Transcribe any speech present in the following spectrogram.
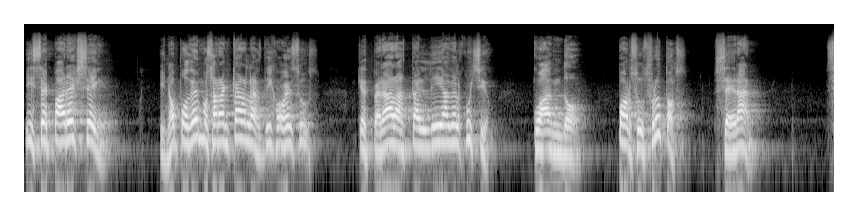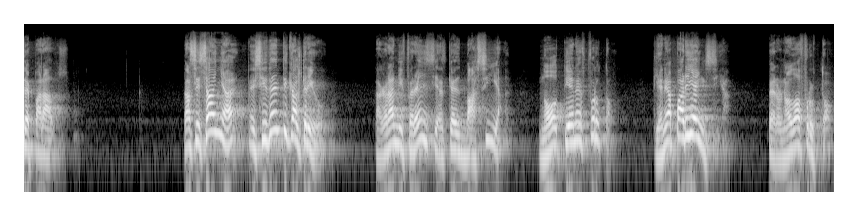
y se parecen. Y no podemos arrancarlas, dijo Jesús, que esperar hasta el día del juicio, cuando por sus frutos serán separados. La cizaña es idéntica al trigo. La gran diferencia es que es vacía, no tiene fruto, tiene apariencia, pero no da fruto.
